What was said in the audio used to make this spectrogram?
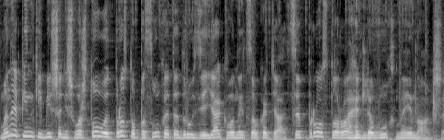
Мене пінки більше ніж влаштовують, просто послухайте, друзі, як вони цокотять. Це просто рай для вух не інакше.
